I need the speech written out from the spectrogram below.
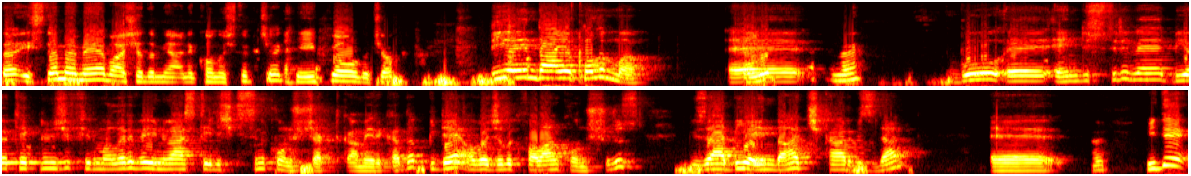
da istememeye başladım yani konuştukça. Keyifli oldu çok. bir yayın daha yapalım mı? Ee, Olur. Bu e, endüstri ve biyoteknoloji firmaları ve üniversite ilişkisini konuşacaktık Amerika'da. Bir de havacılık falan konuşuruz. Güzel bir yayın daha çıkar bizden. Ee, Bir de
